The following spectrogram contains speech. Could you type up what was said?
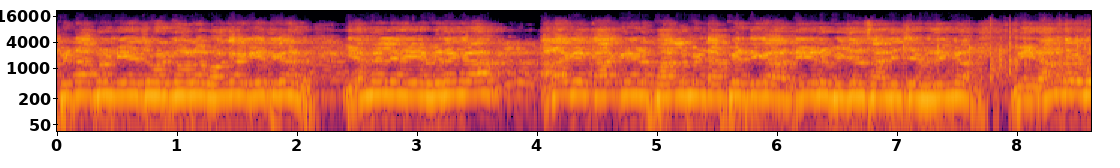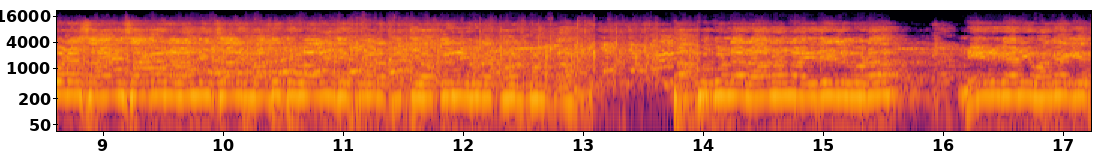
పిఠాపురం నియోజకవర్గంలో వంగా గీత గారు ఎమ్మెల్యే అయ్యే విధంగా అలాగే కాకినాడ పార్లమెంట్ అభ్యర్థిగా నేను విజయం సాధించే విధంగా మీరందరూ కూడా సహాయ సహకారాలు అందించాలి మద్దతు ఇవ్వాలని చెప్పి కూడా ప్రతి ఒక్కరిని కూడా కోరుకుంటున్నాను. తప్పకుండా రానున్న ఐదేళ్ళు కూడా నేను కానీ వంగా గీత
